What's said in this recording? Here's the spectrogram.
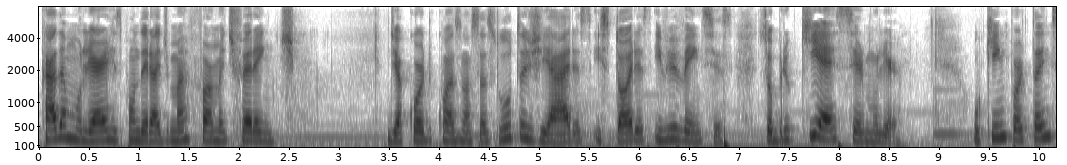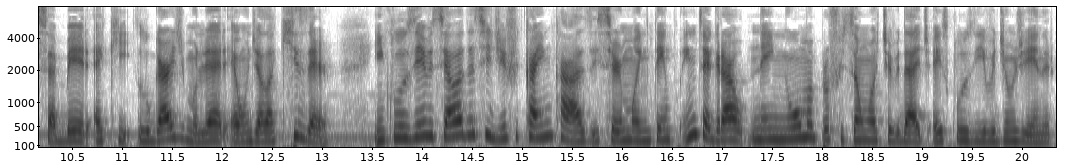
Cada mulher responderá de uma forma diferente, de acordo com as nossas lutas diárias, histórias e vivências sobre o que é ser mulher. O que é importante saber é que lugar de mulher é onde ela quiser. Inclusive, se ela decidir ficar em casa e ser mãe em tempo integral, nenhuma profissão ou atividade é exclusiva de um gênero.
